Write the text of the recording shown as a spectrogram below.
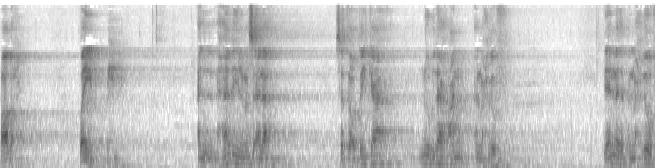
واضح؟ طيب. هذه المسألة ستعطيك نبذة عن المحذوف. لأن المحذوف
